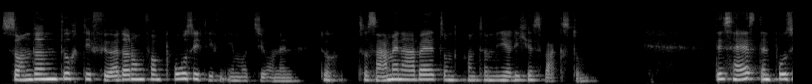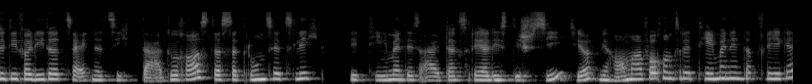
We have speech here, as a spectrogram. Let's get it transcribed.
sondern durch die Förderung von positiven Emotionen, durch Zusammenarbeit und kontinuierliches Wachstum. Das heißt, ein positiver Leader zeichnet sich dadurch aus, dass er grundsätzlich die Themen des Alltags realistisch sieht. Ja, wir haben einfach unsere Themen in der Pflege,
